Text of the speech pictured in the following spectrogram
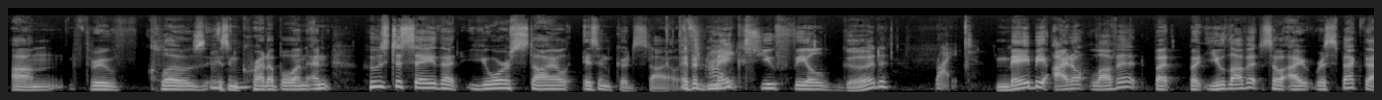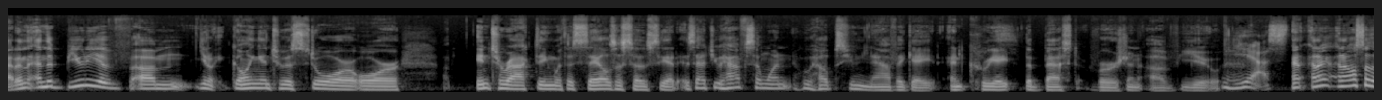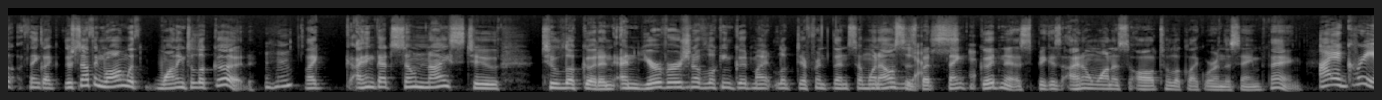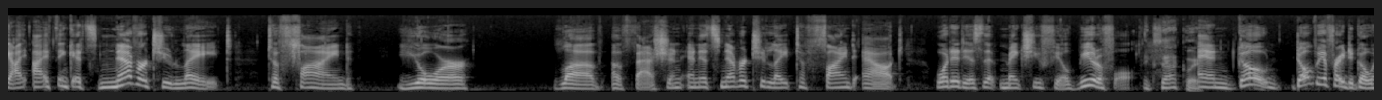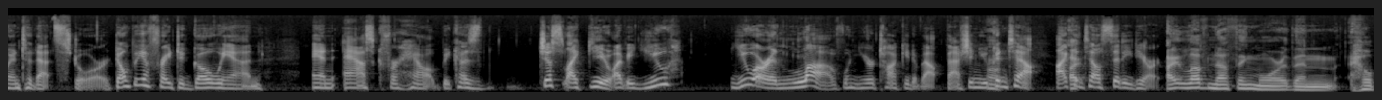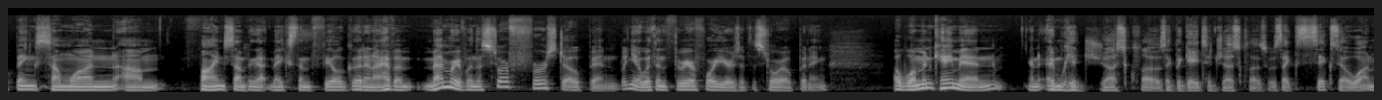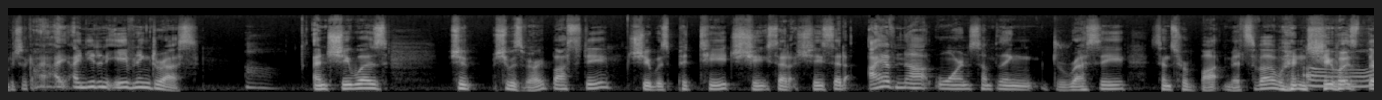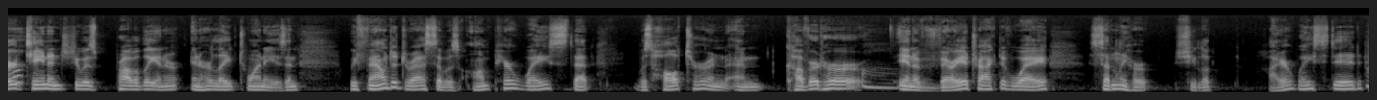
um, through clothes mm-hmm. is incredible, and and who's to say that your style isn't good style? if it right. makes you feel good, Right. maybe I don't love it, but but you love it, so I respect that. And and the beauty of um, you know going into a store or interacting with a sales associate is that you have someone who helps you navigate and create the best version of you. Yes. And, and, I, and I also think like there's nothing wrong with wanting to look good. Mm-hmm. Like I think that's so nice to to look good, and and your version of looking good might look different than someone else's. But thank goodness because I don't want us all to look like we're in the same thing. I agree. I, I think it's never too late to find your love of fashion, and it's never too late to find out what it is that makes you feel beautiful. Exactly. And go, don't be afraid to go into that store. Don't be afraid to go in and ask for help because just like you, I mean, you you are in love when you're talking about fashion. You can tell. I can tell sitting here. I love nothing more than helping someone um, find something that makes them feel good. And I have a memory of when the store first opened, you know, within three or four years of the store opening, a woman came in and, and we had just closed, like the gates had just closed. It was like 6.01, but she's like, I, I I need an evening dress. Oh. And she was, she, she was very busty. She was petite. She said, she said, I have not worn something dressy since her bat mitzvah when she was 13 and she was probably in her, in her late 20s. And we found a dress that was empire waist that was halter and, and covered her in a very attractive way. Suddenly her, she looked higher waisted.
